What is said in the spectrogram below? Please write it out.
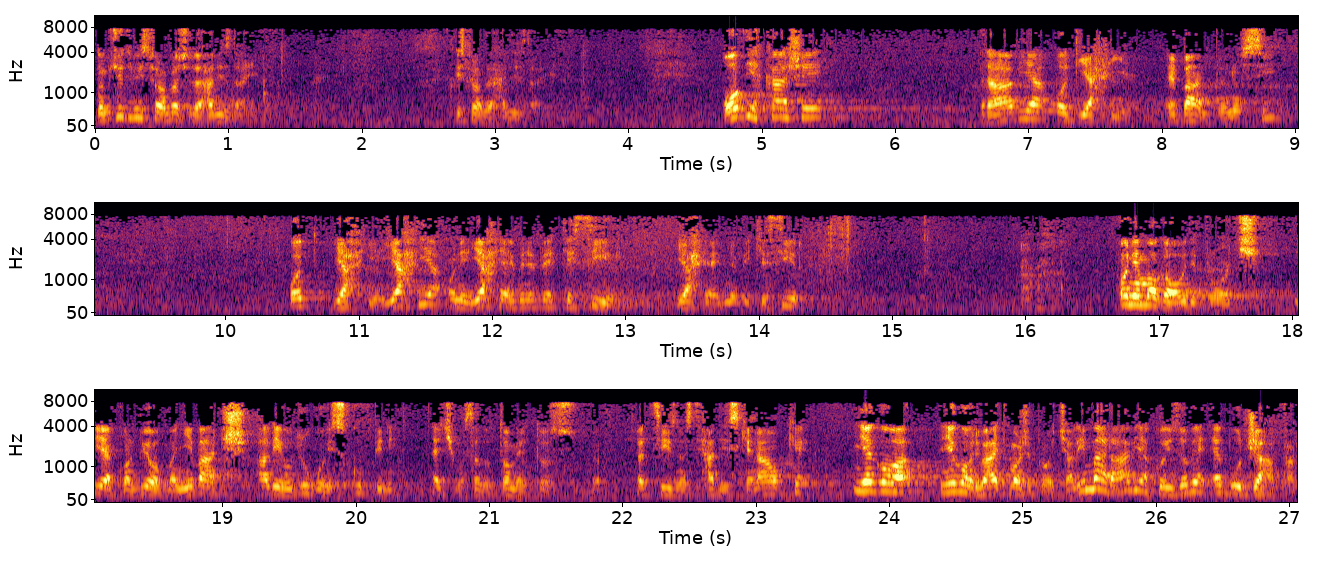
No, međutim, ispravno braću da je hadis daje. Ispravno da je hadis daje. Ovdje kaže ravija od Jahije. Eban prenosi od Jahje. Jahja, on je Jahja ibn Ebe Kesir. Jahja ibn Ebe Kesir. On je mogao ovdje proći, iako on bio obmanjivač, ali je u drugoj skupini, nećemo sad o tome, to su preciznosti hadijske nauke, njegova, njegov rivajt može proći, ali ima ravija koji zove Ebu Džafar.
